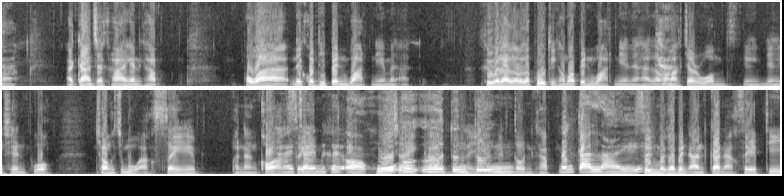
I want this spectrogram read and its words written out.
คะ อาการจะคล้ายกันครับ เพราะว่าในคนที่เป็นหวัดเนี่ยมันอาจคือเวลาเราเราพูดถึงคำว่าเป็นหวัดเนี่ยนะฮะเราค่ะมักจะรวมอย่างอย่างเช่น พวกช่องจมูกอักเสบผนังคออัหากยเสใจบไม่เคยออกหูใช่ครับอื้อๆตึอะไรอย่างงเงี้ยเป็นต้นครับๆน้ำตาไหล ซึ่งมันก็เป็นอันการอักเสบที่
